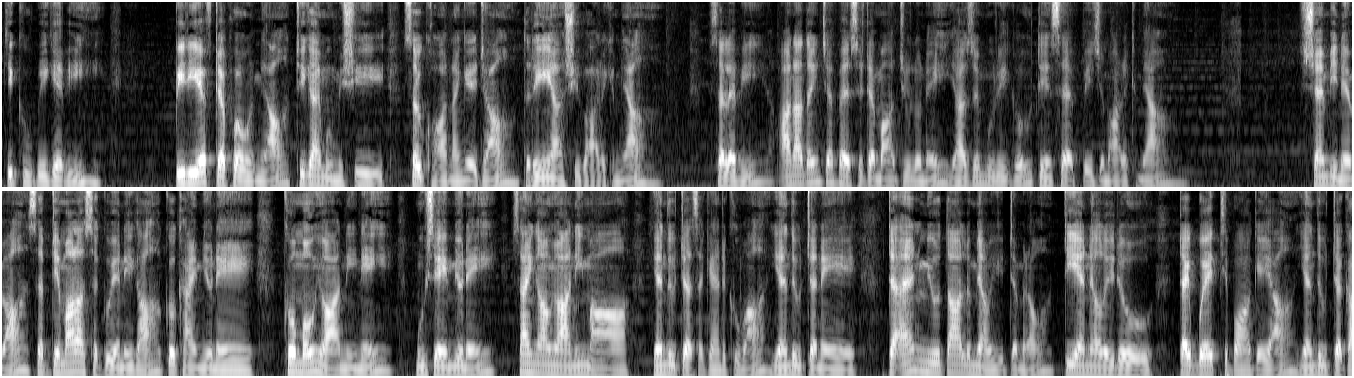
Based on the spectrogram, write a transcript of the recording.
ပြစ်ကူပေးခဲ့ပြီး PDF တပ်ဖွဲ့ဝင်များထိခိုက်မှုမရှိစုခွာနိုင်ခဲ့ကြောင်းသတင်းရရှိပါရခင်ဗျာ။ ဆက်လက်ပြီးအာနာသိန်းချက်ဖက်စစ်တပ်မှကျူးလွန်တဲ့ရာဇဝတ်မှုတွေကိုတင်ဆက်ပေးကြပါရခင်ဗျာရှမ်းပြည်နယ်မှာစက်တင်ဘာလ19ရက်နေ့ကကုတ်ခိုင်မြို့နယ်ခုံမုံရွာနီးနဲ့မူဆယ်မြို့နယ်စိုင်ကောင်ရွာနီးမှာရန်သူတပ်စခန်းတစ်ခုမှာရန်သူတပ်နဲ့တအန်းမျိုးသားလူမျိုးရေးတပ်မတော် TNL တို့တိုက်ပွဲဖြစ်ပွားခဲ့ရာရန်သူတပ်က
